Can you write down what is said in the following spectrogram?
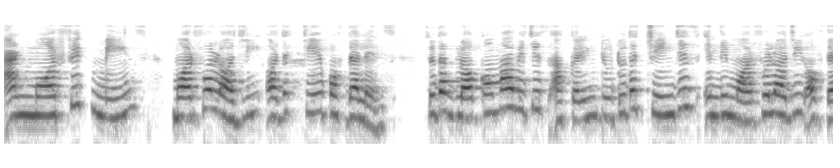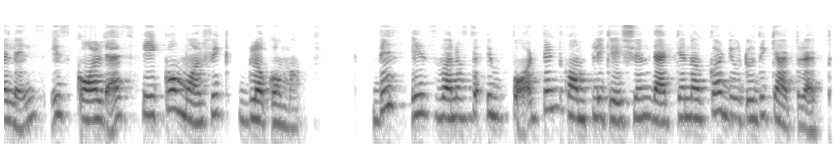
and morphic means morphology or the shape of the lens. So the glaucoma which is occurring due to the changes in the morphology of the lens is called as phacomorphic glaucoma. This is one of the important complication that can occur due to the cataract.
